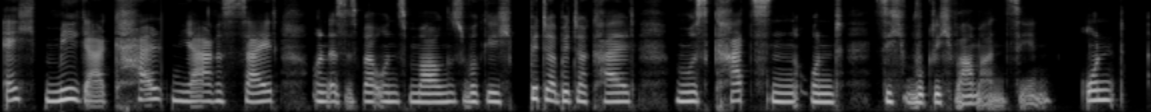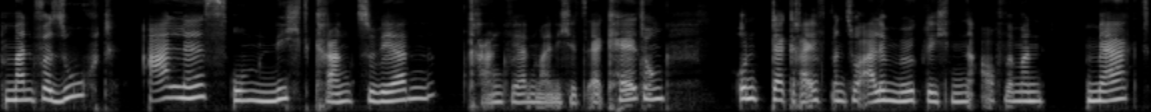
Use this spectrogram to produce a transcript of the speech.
echt mega kalten Jahreszeit und es ist bei uns morgens wirklich bitter, bitter kalt, muss kratzen und sich wirklich warm anziehen. Und man versucht alles, um nicht krank zu werden. Krank werden meine ich jetzt Erkältung. Und da greift man zu allem Möglichen, auch wenn man merkt,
